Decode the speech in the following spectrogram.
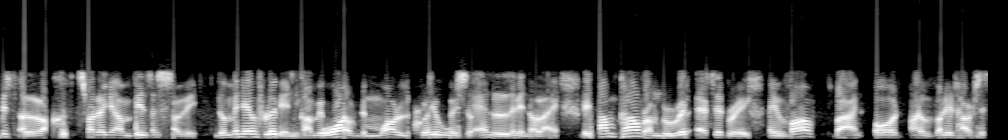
Based on luck, strategy, and business survey, domain name flipping can be one of the more lucrative ways to earn a living online. The term comes from the real estate rate involved buying old undervalued houses,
